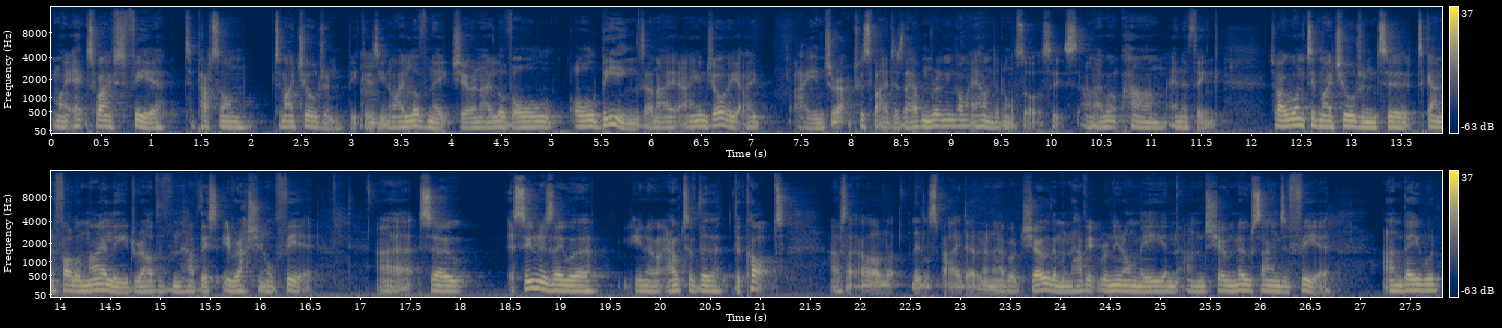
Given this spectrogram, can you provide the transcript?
my ex-wife's fear to pass on to my children because mm. you know I love nature and I love all all beings and I, I enjoy I I interact with spiders. I have them running on my hand and all sorts. It's and I won't harm anything. So I wanted my children to to kind of follow my lead rather than have this irrational fear. Uh, so as soon as they were you know out of the the cot. I was like, oh, look, little spider. And I would show them and have it running on me and, and show no signs of fear and they would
